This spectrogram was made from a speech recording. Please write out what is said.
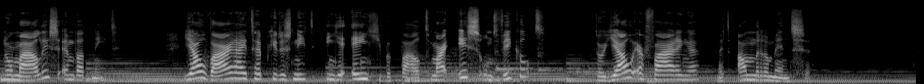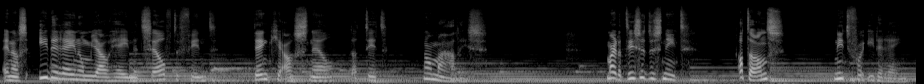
normaal is en wat niet. Jouw waarheid heb je dus niet in je eentje bepaald, maar is ontwikkeld door jouw ervaringen met andere mensen. En als iedereen om jou heen hetzelfde vindt, denk je al snel dat dit normaal is. Maar dat is het dus niet. Althans, niet voor iedereen.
